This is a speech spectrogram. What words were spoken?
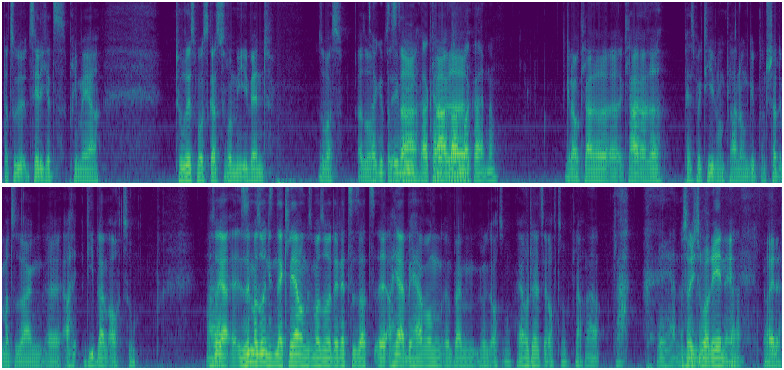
Dazu zähle ich jetzt primär Tourismus, Gastronomie, Event, sowas. Also, da gibt es irgendwie da gar keine klare, Planbarkeit, ne? genau, klare, äh, klarere Perspektiven und Planungen gibt, und statt immer zu sagen, äh, ach, die bleiben auch zu. Achso, Ja. es ist immer so in diesen Erklärungen, ist immer so der letzte Satz, äh, ach ja, Bewerbungen äh, bleiben übrigens auch zu. Ja, Hotels ja auch zu, klar. Ja. Klar. Ja, ja, Müssen wir nicht drüber reden, ey. Ja. Leute.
